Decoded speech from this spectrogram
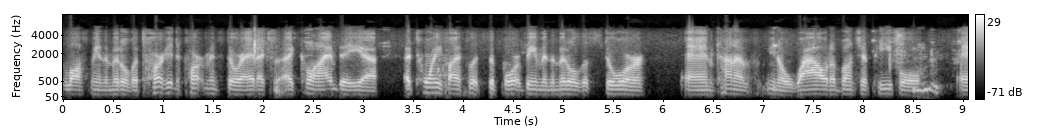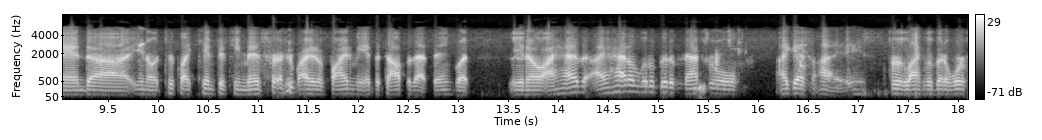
lost me in the middle of a Target department store. I had actually I climbed a uh, a 25 foot support beam in the middle of the store and kind of you know wowed a bunch of people and uh you know it took like 10 15 minutes for everybody to find me at the top of that thing but you know, I had I had a little bit of natural, I guess, I for lack of a better word,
